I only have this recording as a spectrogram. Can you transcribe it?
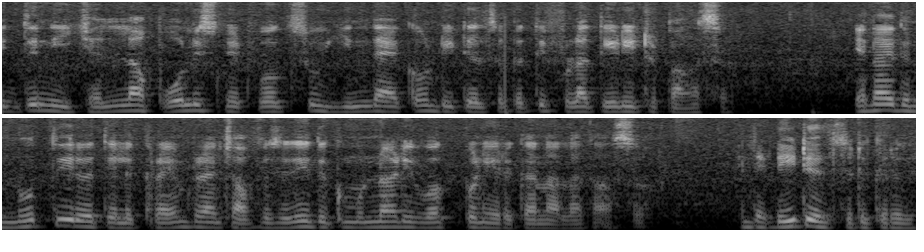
இதுன்னு எல்லா போலீஸ் நெட்ஒர்க்ஸும் இந்த அக்கௌண்ட் டீட்டெயில்ஸை பற்றி ஃபுல்லாக தேடிட்டு இருப்பாங்க சார் ஏன்னா இது நூற்றி இருபத்தேழு கிரைம் பிரான்ச் ஆஃபீஸர் இதுக்கு முன்னாடி ஒர்க் பண்ணியிருக்கனால தான் சார் இந்த டீட்டெயில்ஸ் எடுக்கிறது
